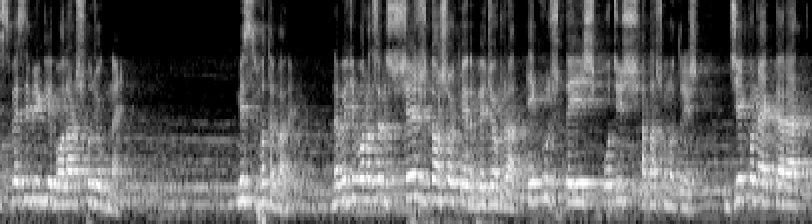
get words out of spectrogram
স্পেসিফিকলি বলার সুযোগ নাই। মিস হতে পারে। নবীজি বলেছেন, শেষ দশকের বেজর রাত, একুশ, তেইশ, পঁচিশ, সাতাশ, উনত্রিশ যে কোনো একটা রাত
